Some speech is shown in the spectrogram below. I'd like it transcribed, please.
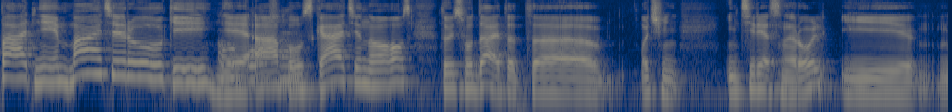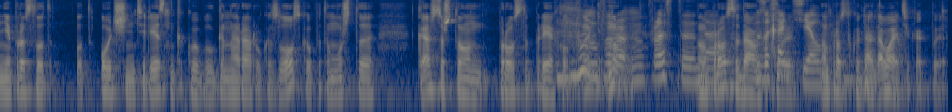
поднимайте руки, О, не боже. опускайте нос. То есть вот да, этот э, очень интересная роль, и мне просто вот, вот очень интересно, какой был гонорар у Козловского, потому что кажется, что он просто приехал. ну, ну, Про- Просто, он да. просто, да, он такой- захотел. он просто такой, да, давайте, как бы.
